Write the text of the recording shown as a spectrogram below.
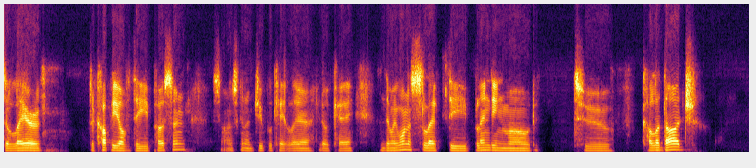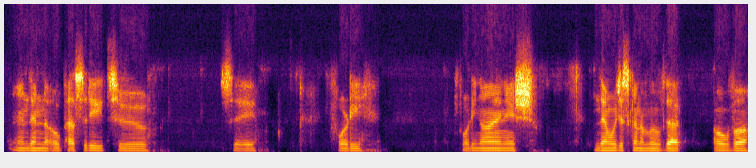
the layer, the copy of the person. So I'm just going to duplicate layer, hit OK. And then we want to select the blending mode to color dodge and then the opacity to say 40 49 ish then we're just going to move that over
